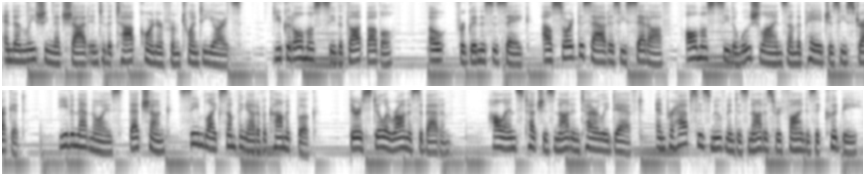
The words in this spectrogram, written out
and unleashing that shot into the top corner from 20 yards. You could almost see the thought bubble. Oh, for goodness sake, I'll sort this out as he set off, almost see the whoosh lines on the page as he struck it. Even that noise, that chunk, seemed like something out of a comic book. There is still a rawness about him, Haaland's touch is not entirely deft, and perhaps his movement is not as refined as it could be,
